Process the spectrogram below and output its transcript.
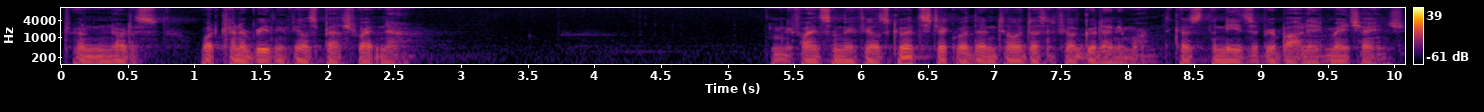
Try to notice what kind of breathing feels best right now. When you find something that feels good, stick with it until it doesn't feel good anymore, because the needs of your body may change.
